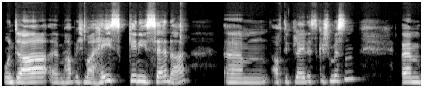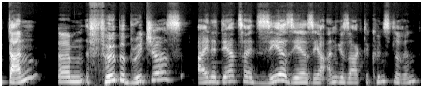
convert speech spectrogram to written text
und da ähm, habe ich mal Hey Skinny Santa ähm, auf die Playlist geschmissen. Ähm, dann ähm, Phoebe Bridgers, eine derzeit sehr, sehr, sehr angesagte Künstlerin.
